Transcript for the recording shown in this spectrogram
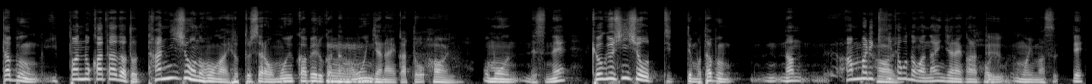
多分、一般の方だと歎異抄の方がひょっとしたら思い浮かべる方が多いんじゃないかとはい。思うんですね。教行新章って言っても多分、なん、あんまり聞いたことがないんじゃないかなというはい思います。で、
